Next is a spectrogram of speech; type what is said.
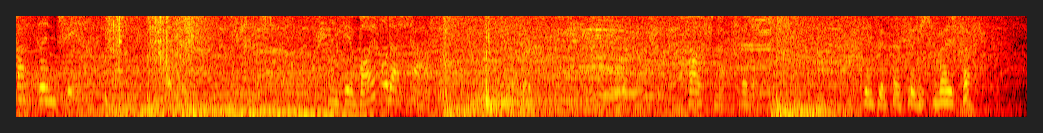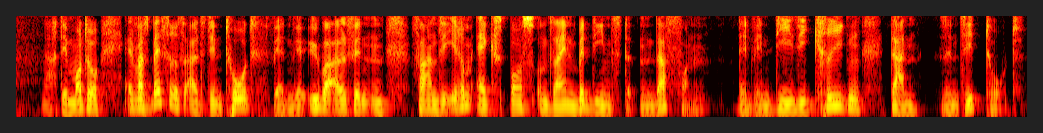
Was sind wir? Sind wir Wolf oder Schaf? Wolf natürlich. Wir sind natürlich Wölfe. Nach dem Motto, etwas Besseres als den Tod werden wir überall finden, fahren sie ihrem Ex-Boss und seinen Bediensteten davon. Denn wenn die sie kriegen, dann sind sie tot.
